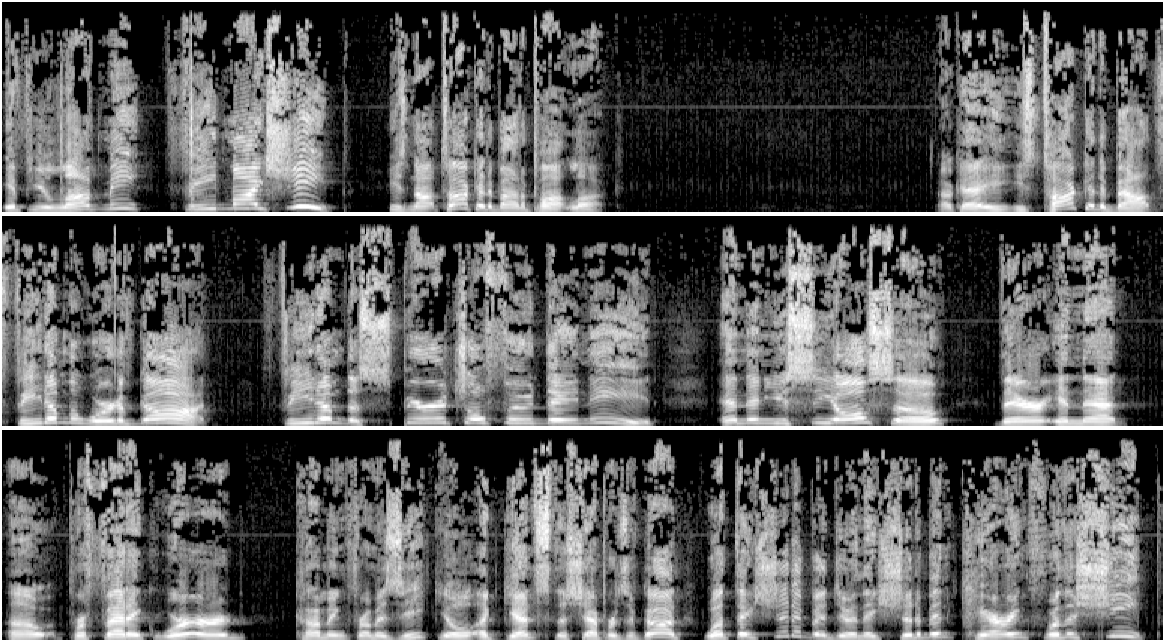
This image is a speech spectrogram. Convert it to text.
If you love me, feed my sheep. He's not talking about a potluck. Okay? He's talking about feed them the Word of God, feed them the spiritual food they need. And then you see also there in that uh, prophetic word coming from Ezekiel against the shepherds of God what they should have been doing. They should have been caring for the sheep.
